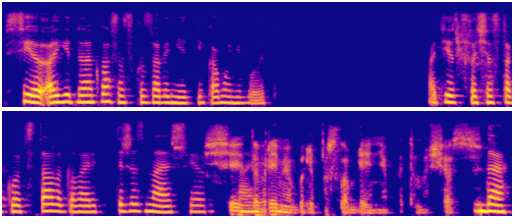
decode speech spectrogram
Все а единогласно сказали, нет, никому не будет. Отец сейчас такой встал и говорит, ты же знаешь. Я Все знаю. это время были послабления, поэтому сейчас Да,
